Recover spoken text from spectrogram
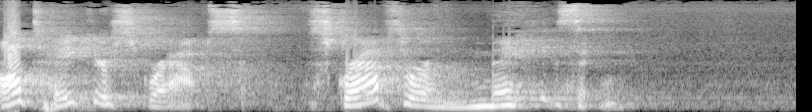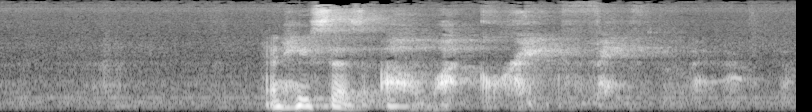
I'll take your scraps. Scraps are amazing. And he says, Oh, what great faith you have.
